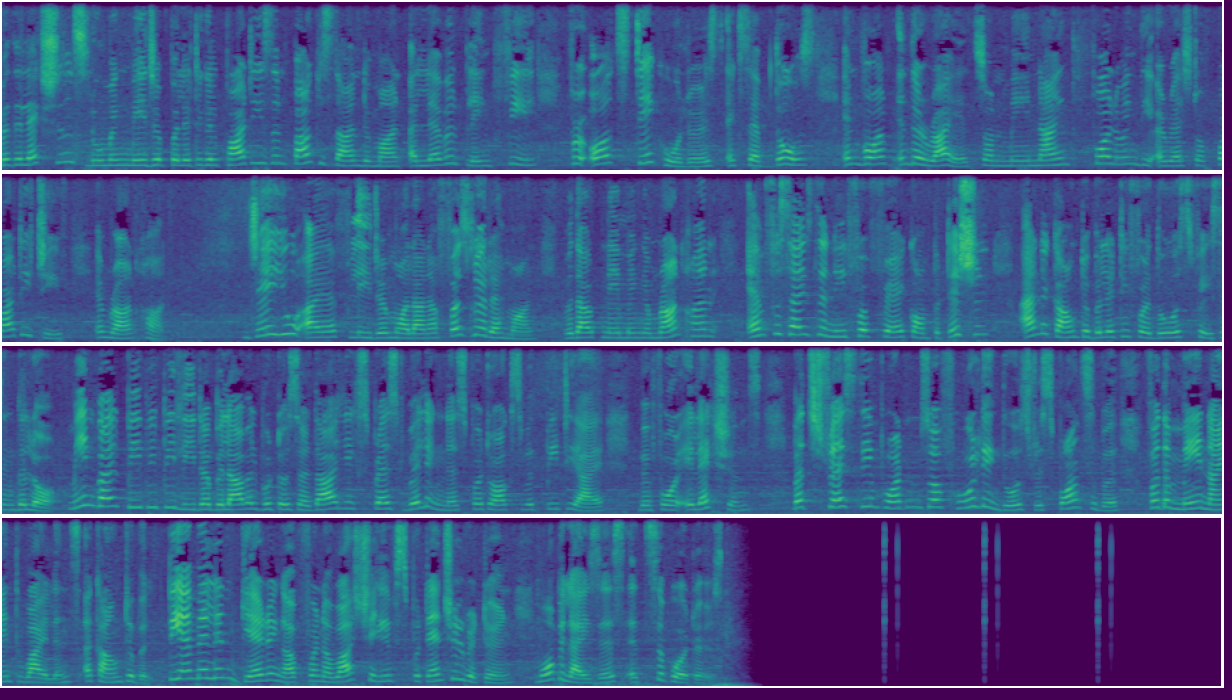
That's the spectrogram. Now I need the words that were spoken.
With elections looming, major political parties in Pakistan demand a level playing field for all stakeholders except those involved in the riots on May 9th following the arrest of party chief Imran Khan. JUIF leader Maulana Fazlur Rehman, without naming Imran Khan, emphasized the need for fair competition and accountability for those facing the law. Meanwhile, PPP leader Bilawal Bhutto Zardari expressed willingness for talks with PTI before elections but stressed the importance of holding those responsible for the May 9th violence accountable. PMLN gearing up for Nawaz Sharif's potential return mobilizes its supporters.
